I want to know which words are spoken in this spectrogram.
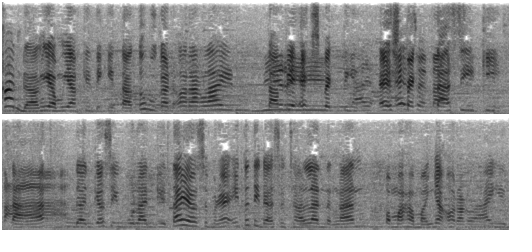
Kadang yang menyakiti kita tuh bukan orang lain tapi Diri. ekspekti ekspektasi kita dan kesimpulan kita yang sebenarnya itu tidak sejalan dengan pemahamannya orang lain.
